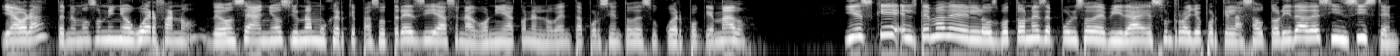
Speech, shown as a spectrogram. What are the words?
Y ahora tenemos un niño huérfano de 11 años y una mujer que pasó tres días en agonía con el 90% de su cuerpo quemado. Y es que el tema de los botones de pulso de vida es un rollo porque las autoridades insisten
